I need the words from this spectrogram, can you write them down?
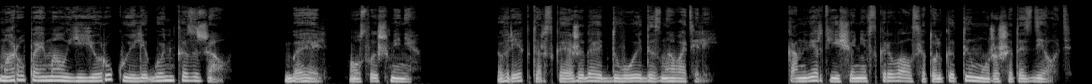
Маро поймал ее руку и легонько сжал. «Белль, услышь меня. В ректорской ожидает двое дознавателей. Конверт еще не вскрывался, только ты можешь это сделать.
